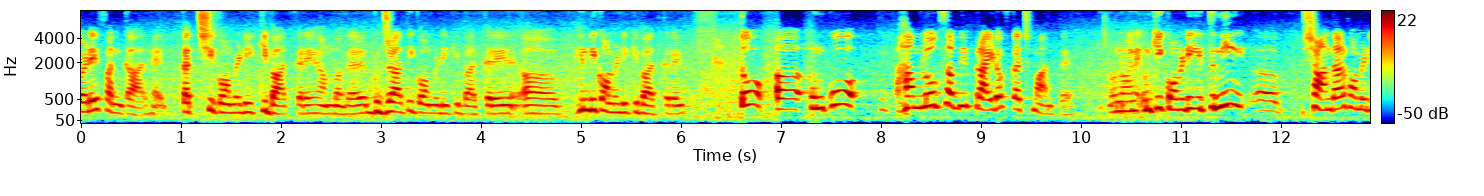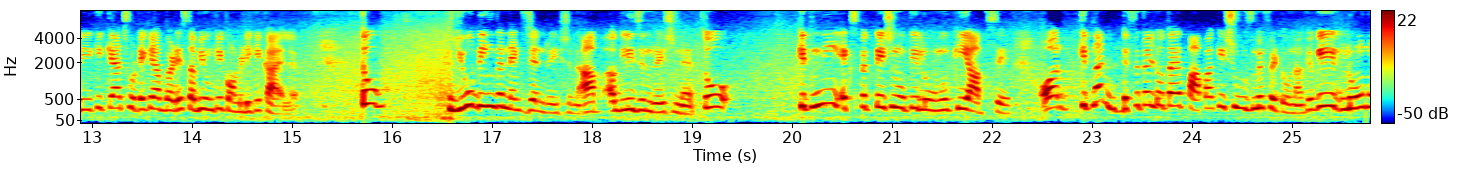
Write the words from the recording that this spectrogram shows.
बड़े फनकार हैं। कच्ची कॉमेडी की बात करें हम अगर गुजराती कॉमेडी की बात करें आ, हिंदी कॉमेडी की बात करें तो आ, उनको हम लोग सभी प्राइड ऑफ़ कच्छ मानते हैं। उन्होंने उनकी कॉमेडी इतनी शानदार कॉमेडी है कि क्या छोटे क्या बड़े सभी उनकी कॉमेडी के कायल है। तो you being the next generation आप अगली जनरेशन है तो कितनी एक्सपेक्टेशन होती है लोगों की आपसे? और कितना डिफ़िकल्ट होता है पापा के शूज़ में फिट होना? क्योंकि लोगों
